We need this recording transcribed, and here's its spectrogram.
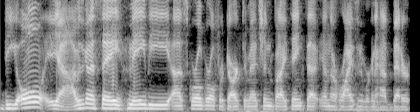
The only, yeah, I was gonna say maybe uh, Squirrel Girl for Dark Dimension, but I think that in the horizon we're gonna have better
